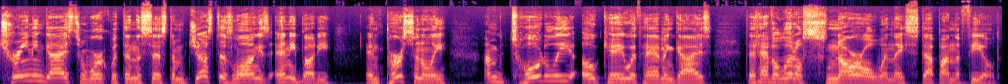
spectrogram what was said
training guys to work within the system just as long as anybody. And personally, I'm totally okay with having guys that have a little snarl when they step on the field.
